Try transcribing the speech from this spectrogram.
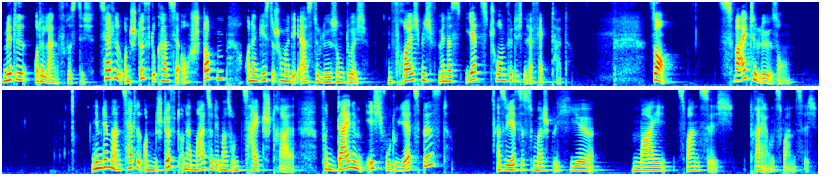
mittel oder langfristig. Zettel und Stift, du kannst ja auch stoppen und dann gehst du schon mal die erste Lösung durch. Und freue ich mich, wenn das jetzt schon für dich einen Effekt hat. So, zweite Lösung. Nimm dir mal einen Zettel und einen Stift und dann malst du dir mal so einen Zeitstrahl von deinem Ich, wo du jetzt bist. Also jetzt ist zum Beispiel hier Mai 2023.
